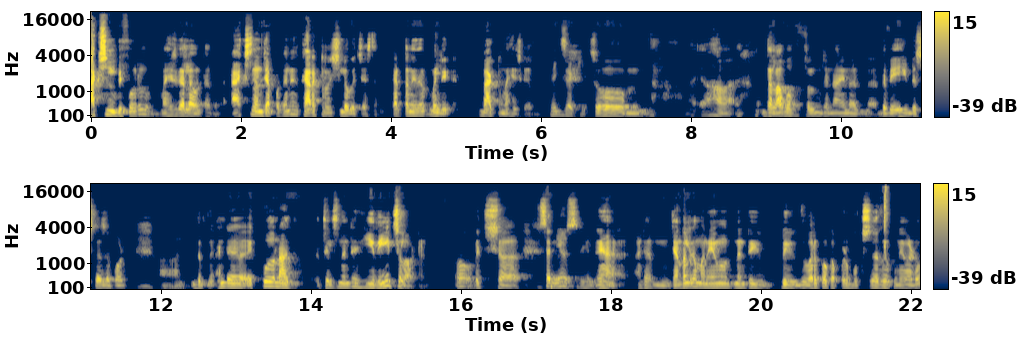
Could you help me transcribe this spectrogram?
యాక్షన్ బిఫోర్ మహేష్ గారిలా ఉంటారు. యాక్షన్ అని చెప్పగానే క్యారెక్టర్ రిషిలోకి వచ్చేస్తాను కట్ అనేది మళ్ళీ బ్యాక్ టు మహేష్ గారు. Exactly. So the love of films and ఆయన the way he discuss about అంటే ఎక్కువ నాకు తెలిసిందంటే హీ రీచ్ అలాట్ అండి. విచ్ ఇట్స్ న్యూస్ అంటే జనరల్గా మనం ఏమవుతుందంటే ఇప్పుడు ఇది వరకు ఒకప్పుడు బుక్స్ చదువుకునేవాడు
